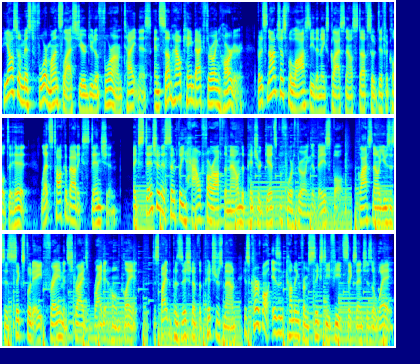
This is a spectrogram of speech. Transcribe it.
He also missed four months last year due to forearm tightness, and somehow came back throwing harder. But it's not just velocity that makes Glasnow's stuff so difficult to hit. Let's talk about extension. Extension is simply how far off the mound the pitcher gets before throwing the baseball. Glasnow uses his 6'8 frame and strides right at home plate. Despite the position of the pitcher's mound, his curveball isn't coming from 60 feet 6 inches away.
